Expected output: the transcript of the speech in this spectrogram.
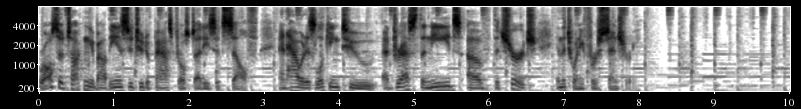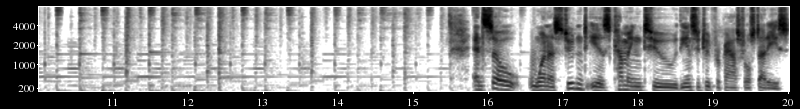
We're also talking about the Institute of Pastoral Studies itself and how it is looking to address the needs of the church in the 21st century. And so, when a student is coming to the Institute for Pastoral Studies,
